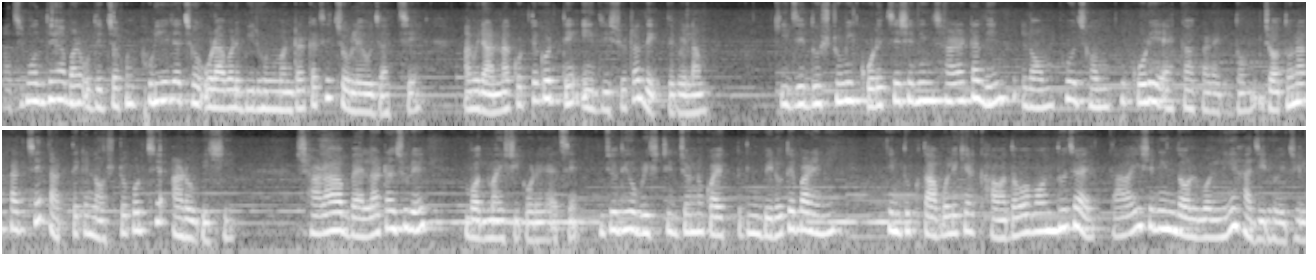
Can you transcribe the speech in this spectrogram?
মাঝে মধ্যে আবার ওদের যখন ফুরিয়ে যাচ্ছে, ওরা আবার বীর হনুমানটার কাছে চলেও যাচ্ছে। আমি রান্না করতে করতে এই দৃশ্যটা দেখতে পেলাম। কি যে দুষ্টুমি করেছে সেদিন সারাটা দিন লম্ফ ঝম্প করে একাকার একদম। যত না খাচ্ছে, তার থেকে নষ্ট করছে আরও বেশি। সারা বেলাটা জুড়ে বদমাইশি করে গেছে। যদিও বৃষ্টির জন্য কয়েকটা দিন বেরোতে পারেনি, কিন্তু তা বলে কি আর খাওয়া দাওয়া বন্ধ যায়? তাই সেদিন দলবল নিয়ে হাজির হয়েছিল।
